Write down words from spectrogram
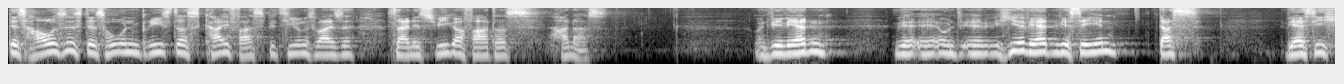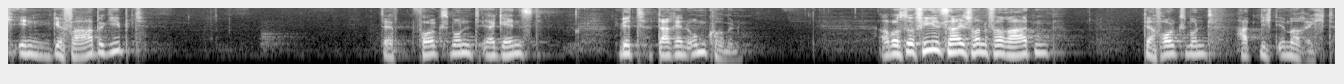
des Hauses des hohen Priesters Kaiphas beziehungsweise seines Schwiegervaters Hannas. Und wir werden wir, äh, und äh, hier werden wir sehen, dass wer sich in Gefahr begibt, der Volksmund ergänzt, wird darin umkommen. Aber so viel sei schon verraten, der Volksmund hat nicht immer recht.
